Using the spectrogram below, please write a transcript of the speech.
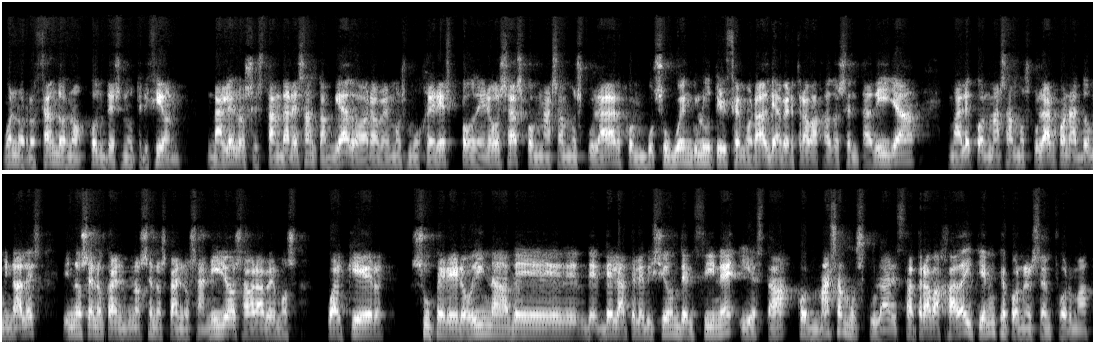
bueno, rozando no, con desnutrición. ¿Vale? Los estándares han cambiado. Ahora vemos mujeres poderosas con masa muscular, con su buen glúteo y femoral de haber trabajado sentadilla, ¿vale? Con masa muscular, con abdominales y no se nos caen, no se nos caen los anillos. Ahora vemos cualquier superheroína de, de, la televisión, del cine, y está con masa muscular, está trabajada y tienen que ponerse en forma.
